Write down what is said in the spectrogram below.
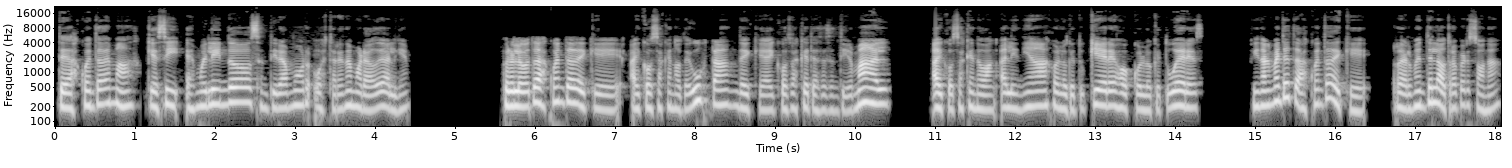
te das cuenta además que sí, es muy lindo sentir amor o estar enamorado de alguien, pero luego te das cuenta de que hay cosas que no te gustan, de que hay cosas que te hacen sentir mal, hay cosas que no van alineadas con lo que tú quieres o con lo que tú eres. Finalmente te das cuenta de que realmente la otra persona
